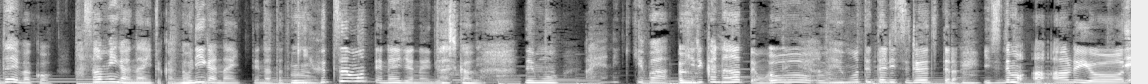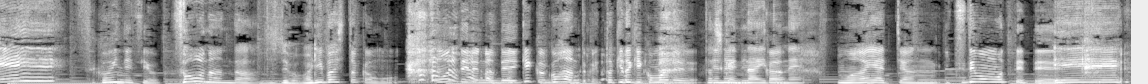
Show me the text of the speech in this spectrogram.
例えばこう、ハサミがないとか、糊がないってなった時、うん普通持ってないじゃないですか。確かに。でも、あやに聞けば、うん着るかなって思って、おあや持ってたりするって言ったら、うんいつでも、あ、あるよって。えすごいんですよ。ー、そうなんだ。例えば割り箸とかも持ってるので、結構ご飯とか時々困る。確かにないと。ね。もうあやちゃん、いつでも持ってて。えー、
